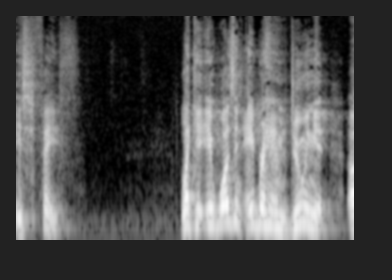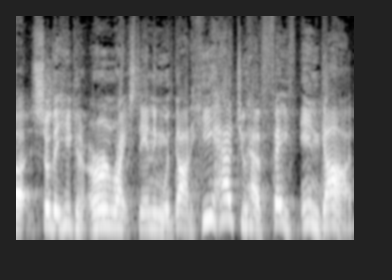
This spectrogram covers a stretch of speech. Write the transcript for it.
is faith. Like, it, wasn't Abraham doing it uh, so that he could earn right standing with God. He had to have faith in God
